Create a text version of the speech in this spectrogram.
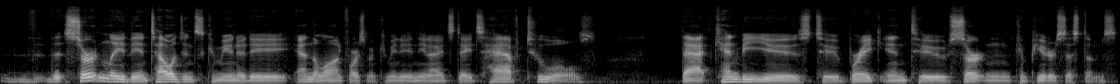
The, certainly, the intelligence community and the law enforcement community in the United States have tools that can be used to break into certain computer systems,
